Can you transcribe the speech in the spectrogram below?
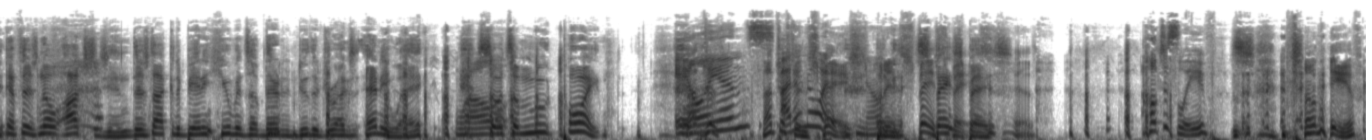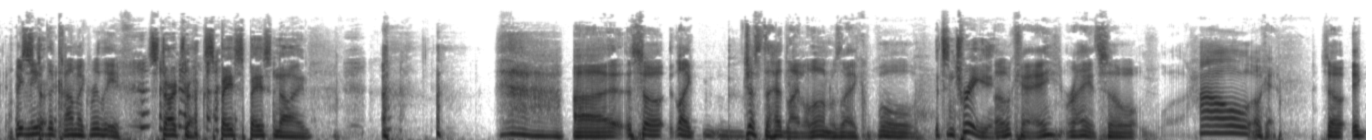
If there's no oxygen, there's not going to be any humans up there to do the drugs anyway. Well, so it's a moot point. aliens. Not I just don't in know what- space, no. but in space space, space. space. Yes. I'll just leave. Don't leave. We need the comic relief. Star Trek, Space Space Nine. Uh, so, like, just the headline alone was like, well, It's intriguing. okay, right. So, how? Okay. So it,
